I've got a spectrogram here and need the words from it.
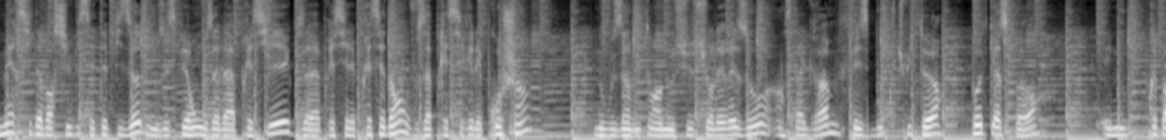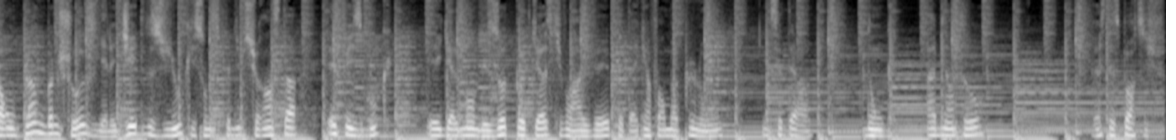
Merci d'avoir suivi cet épisode. Nous espérons que vous avez apprécié, que vous avez apprécié les précédents, vous apprécierez les prochains. Nous vous invitons à nous suivre sur les réseaux Instagram, Facebook, Twitter, Podcast Sport. Et nous préparons plein de bonnes choses. Il y a les Jaded's View qui sont disponibles sur Insta et Facebook. Et également des autres podcasts qui vont arriver, peut-être avec un format plus long, etc. Donc, à bientôt. Restez sportifs.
